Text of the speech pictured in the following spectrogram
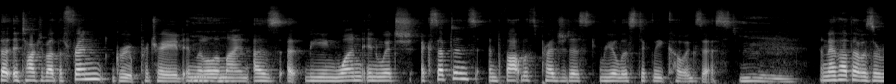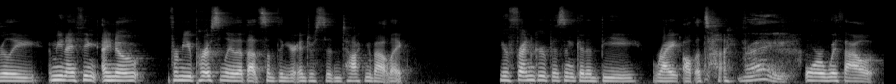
that it talked about the friend group portrayed in Little mm. and Lion as uh, being one in which acceptance and thoughtless prejudice realistically coexist. Mm. And I thought that was a really, I mean, I think, I know from you personally that that's something you're interested in talking about. Like, your friend group isn't going to be right all the time. Right. Or without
